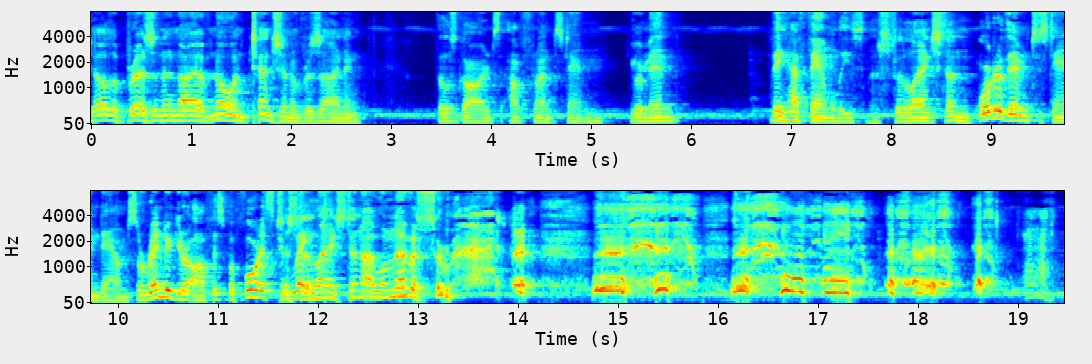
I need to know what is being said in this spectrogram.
Tell the President I have no intention of resigning. Those guards out front, Stanton, your men, they have families. Mr. Langston. Order them to stand down. Surrender your office before it's too Mr. late. Mr. Langston, I will never surrender.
